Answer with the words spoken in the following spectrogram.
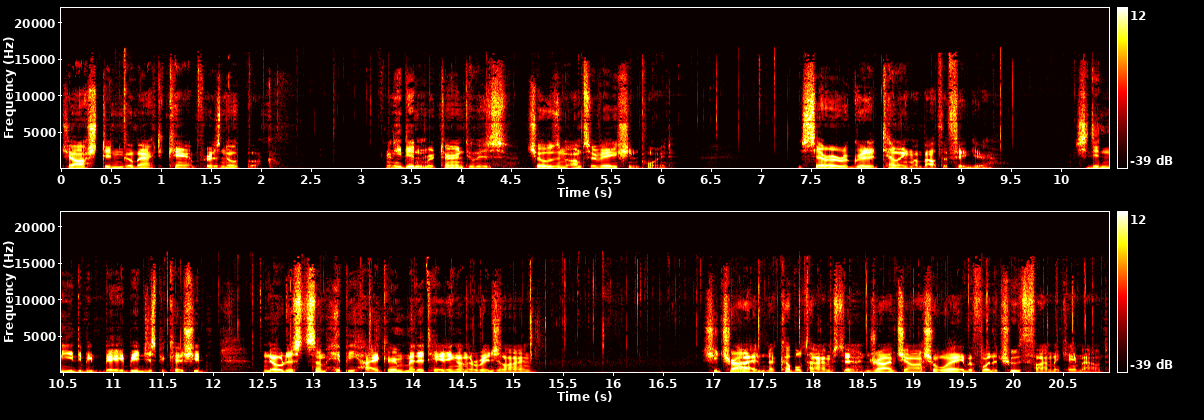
Josh didn't go back to camp for his notebook, and he didn't return to his chosen observation point. Sarah regretted telling him about the figure. She didn't need to be babied just because she'd noticed some hippie hiker meditating on the ridgeline. She tried a couple times to drive Josh away before the truth finally came out.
